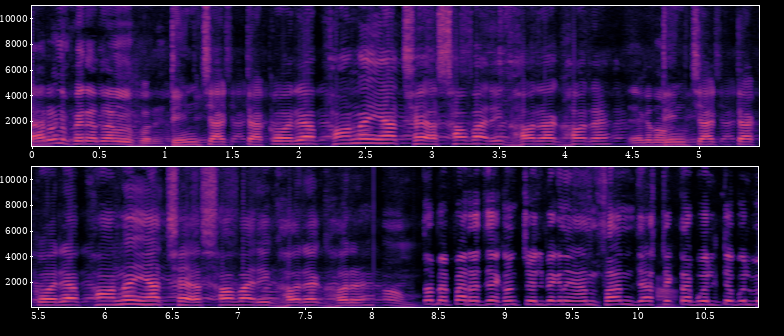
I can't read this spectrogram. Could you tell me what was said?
দারুণ ফেরে দারুণ ফেরে। তিন চারটা করে ফোন আছে সবারই ঘরে ঘরে। তিন চারটা করে ফোন আছে সবারই ঘরে ঘরে। তো ব্যাপার আছে এখন চলবে কেন আনসান জাস্ট একটা বলতে বলব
